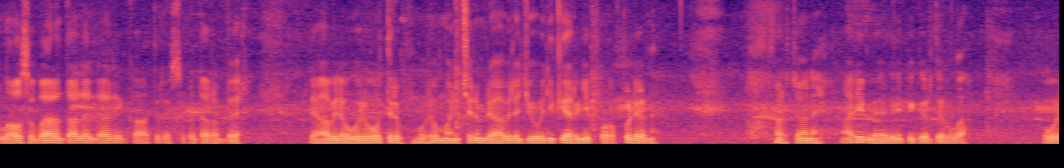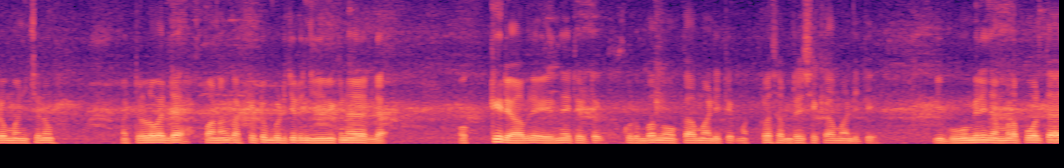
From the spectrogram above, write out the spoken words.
അള്ളാഹു സുബാനത്താൽ എല്ലാവരെയും കാത്ത് രക്ഷപ്പെട്ട റബ്ബെ. രാവിലെ ഓരോരുത്തരും ഓരോ മനുഷ്യനും രാവിലെ ജോലിക്ക് ഇറങ്ങി പുറപ്പെടുകയാണ്. അടച്ചവനെ ആരെയും വേദനിപ്പിക്കരുത്തുള്ള ഓരോ മനുഷ്യനും മറ്റുള്ളവന്റെ പണം കട്ടിട്ടും പിടിച്ചിട്ടും ജീവിക്കണതല്ല ഒക്കെ രാവിലെ എഴുന്നേറ്റിട്ട് കുടുംബം നോക്കാൻ വേണ്ടിയിട്ട് മക്കളെ സംരക്ഷിക്കാൻ വേണ്ടിയിട്ട് ഈ ഭൂമിയിൽ നമ്മളെപ്പോലത്തെ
